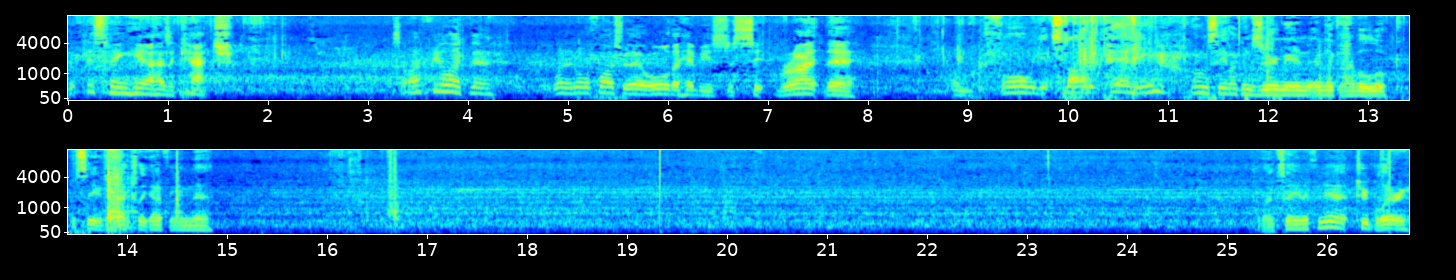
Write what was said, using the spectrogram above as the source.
that this thing here has a catch. So I feel like the when it all flies through there, all the heavies just sit right there. And before we get started panning, I want to see if I can zoom in and we can have a look to see if there's actually anything in there. I don't see anything yet, too blurry.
